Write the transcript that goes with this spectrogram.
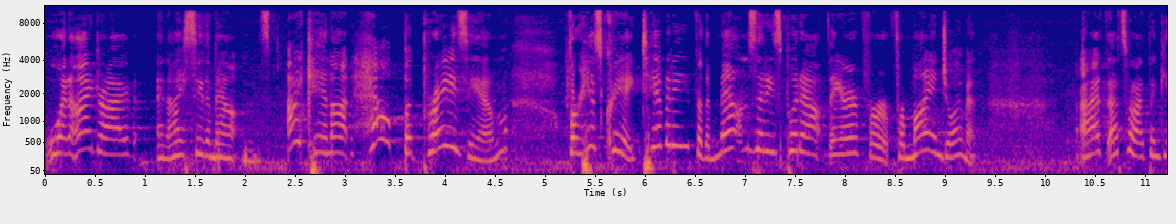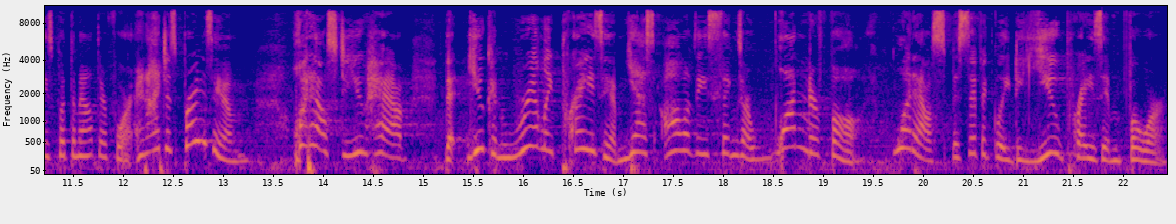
when I drive and I see the mountains, I cannot help but praise him for his creativity, for the mountains that he's put out there, for, for my enjoyment. I, that's what I think he's put them out there for. And I just praise him. What else do you have that you can really praise him? Yes, all of these things are wonderful. What else specifically do you praise him for?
